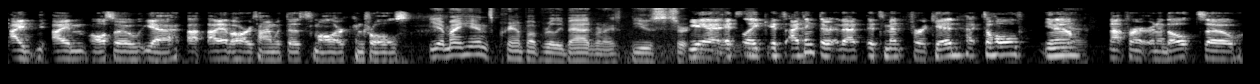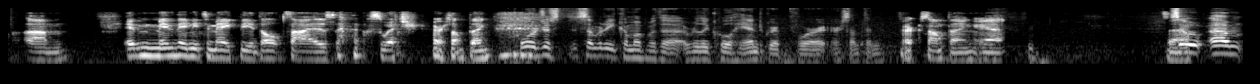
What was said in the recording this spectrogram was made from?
I I'm also yeah I have a hard time with the smaller controls. Yeah, my hands cramp up really bad when I use certain. Yeah, it's like it's I think they're that it's meant for a kid to hold, you know, yeah. not for an adult. So um, it, maybe they need to make the adult size switch or something, or just somebody come up with a, a really cool hand grip for it or something. Or something, yeah. So, so um,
